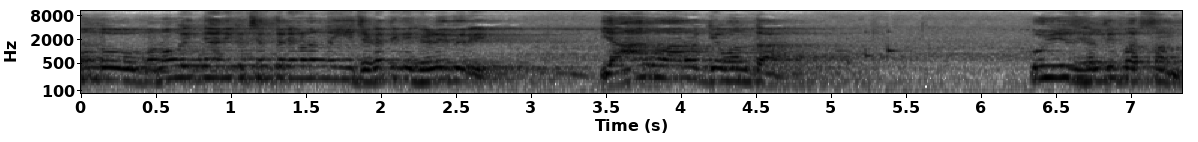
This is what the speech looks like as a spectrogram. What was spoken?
ಒಂದು ಮನೋವೈಜ್ಞಾನಿಕ ಚಿಂತನೆಗಳನ್ನು ಈ ಜಗತ್ತಿಗೆ ಹೇಳಿದಿರಿ. ಯಾರು ಆರೋಗ್ಯವಂತ? ಹೂ ಈಸ್ ಹೆಲ್ದಿ ಪರ್ಸನ್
